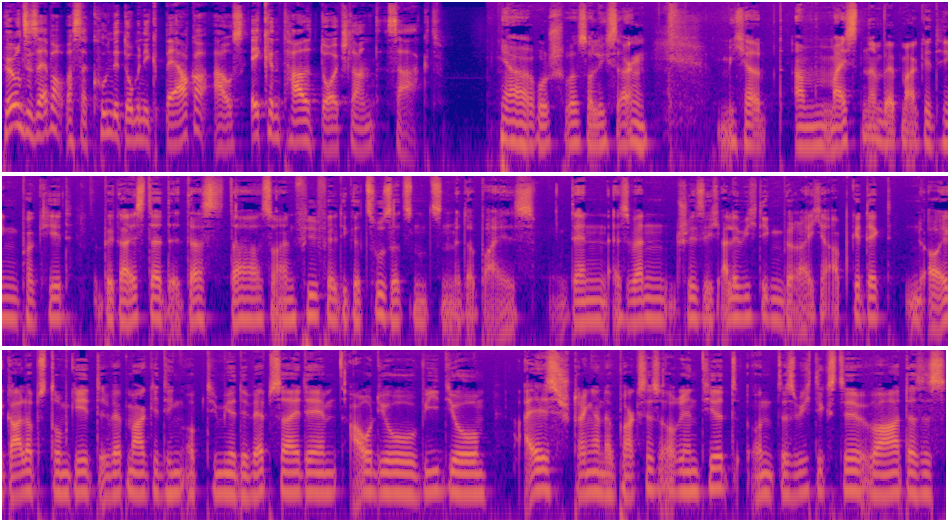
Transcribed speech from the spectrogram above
Hören Sie selber, was der Kunde Dominik Berger aus Eckental, Deutschland sagt. Ja, Rusch, was soll ich sagen? Mich hat am meisten am Webmarketing-Paket begeistert, dass da so ein vielfältiger Zusatznutzen mit dabei ist. Denn es werden schließlich alle wichtigen Bereiche abgedeckt, egal ob es darum geht, Webmarketing, optimierte Webseite, Audio, Video, alles streng an der Praxis orientiert und das Wichtigste war, dass es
